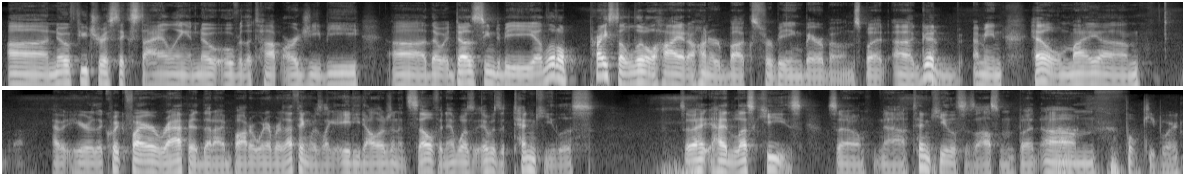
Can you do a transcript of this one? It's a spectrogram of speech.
Uh, no futuristic styling and no over-the-top RGB. Uh, though it does seem to be a little priced a little high at hundred bucks for being bare bones, but uh, good. I mean, hell, my um, have it here. The Quickfire Rapid that I bought or whatever, that thing was like eighty dollars in itself, and it was it was a ten keyless. So it had less keys. So nah, ten keyless is awesome. But um, Full keyboard.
